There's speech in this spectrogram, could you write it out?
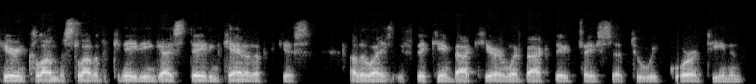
here in Columbus. A lot of the Canadian guys stayed in Canada because Otherwise, if they came back here and went back, they'd face a two week quarantine. And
